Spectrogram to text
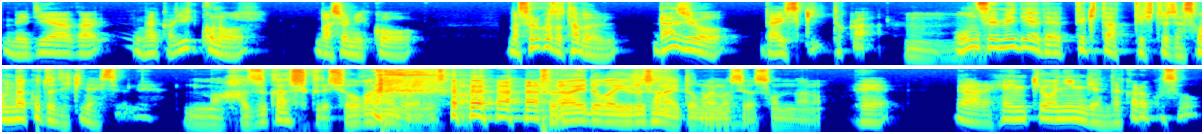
メディアがなんか一個の場所にこう、まあ、それこそ多分ラジオ大好きとかうん音声メディアでやってきたって人じゃそんなことできないですよね。まあ、恥ずかしくてしょうがないんじゃないですか。プライドが許さないと思いますよ、そんなの。ねだから辺境人間だからこそ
